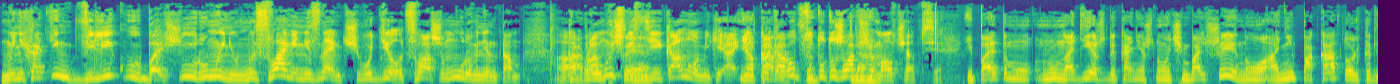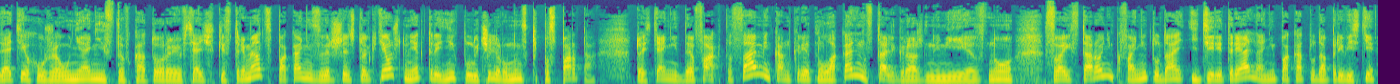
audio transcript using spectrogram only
мы не хотим великую большую Румынию. Мы с вами не знаем, чего делать. С вашим уровнем там а, Коррупция промышленности и экономики. А, и а про коррупцию тут уже вообще да. молчат все. И поэтому, ну, надежды, конечно, очень большие, но они пока только для тех уже унионистов, которые всячески стремятся, пока не завершились только тем, что некоторые из них получили румынские паспорта. То есть они де-факто сами, конкретно локально, стали гражданами ЕС, но своих сторонников они туда и территориально они пока туда привести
